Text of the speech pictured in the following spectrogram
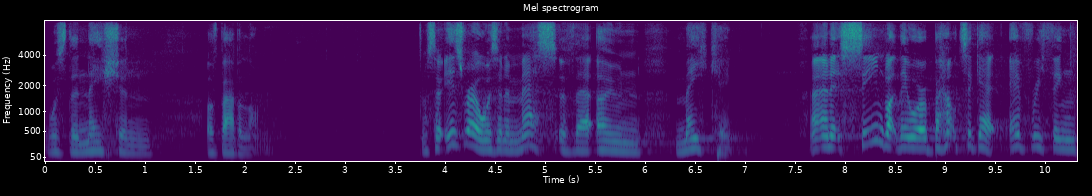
was the nation of Babylon. So Israel was in a mess of their own making. And it seemed like they were about to get everything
